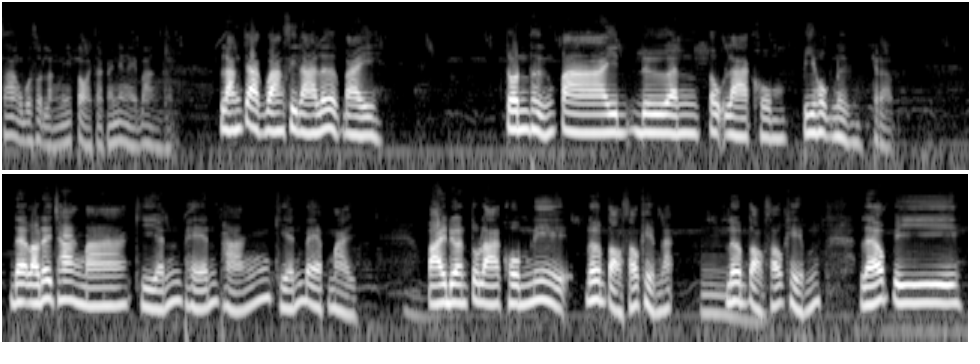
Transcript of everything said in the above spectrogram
สร้างอุโบสถหลังนี้ต่อจากนั้นยังไงบ้างครับ หลังจากวางศิลาฤกษ์ไป จนถึงปลายเดือนตุลาคมปี 61ครับได้เราได้ช่างมาเขียนแผนผังเขียนแบบใหม่ ปลายเดือนตุลาคมนี่เริ่มตอกเสาเข็มแล้ว เริ่มตอกเสาเข็ม แล้วปีอ่า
